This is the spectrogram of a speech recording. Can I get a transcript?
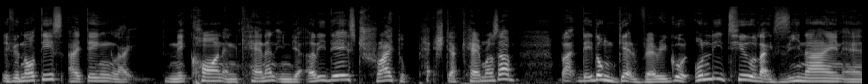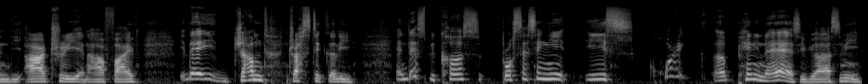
If you notice, I think like Nikon and Canon in their early days tried to patch their cameras up, but they don't get very good. Only till like Z9 and the R3 and R5, they jumped drastically. And that's because processing it is quite a pain in the ass if you ask me.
